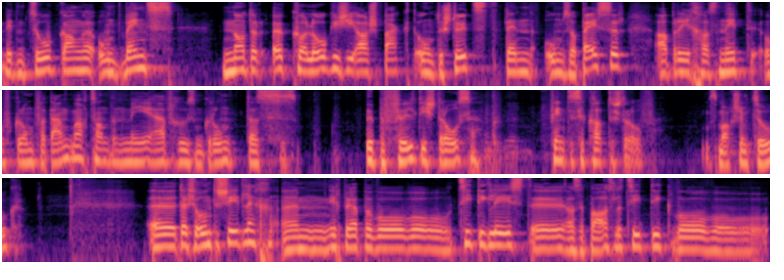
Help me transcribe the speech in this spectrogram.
mit dem Zug gegangen und wenn's noch der ökologische Aspekt unterstützt, dann umso besser. Aber ich habe es nicht aufgrund von dem gemacht, sondern mehr einfach aus dem Grund, dass überfüllte Strassen. Ich finde das eine Katastrophe. Was machst du im Zug? Äh, das ist unterschiedlich. Ähm, ich bin jemand, der wo, wo Zeitung liest, äh, also Basler Zeitung, wo, wo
